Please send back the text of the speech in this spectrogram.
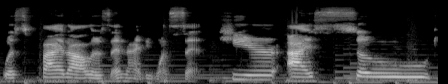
was $5.91. Here I sold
